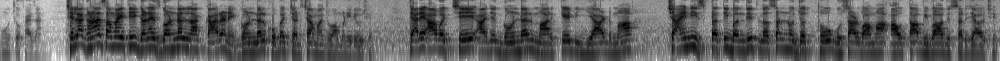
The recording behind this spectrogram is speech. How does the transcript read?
હું છું ફૈઝાન. છેલ્લા ઘણા સમયથી ગણેશ ગોંડલના કારણે ગોંડલ ખૂબ જ ચર્ચામાં જોવા મળી રહ્યું છે. ત્યારે આ વચ્ચે આજે ગોંડલ માર્કેટ યાર્ડમાં ચાઇનીઝ પ્રતિબંધિત લસણનો જથ્થો ઘુસાડવામાં આવતા વિવાદ સર્જાયો છે.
